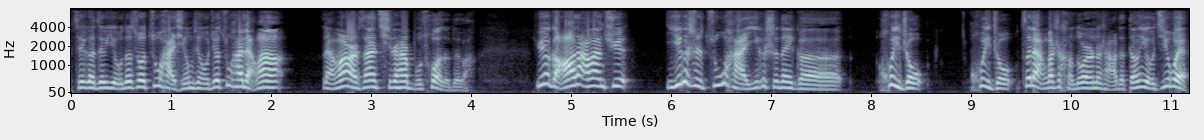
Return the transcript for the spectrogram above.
这个这个有的说珠海行不行？我觉得珠海两万两万二三其实还是不错的，对吧？粤港澳大湾区，一个是珠海，一个是那个惠州，惠州这两个是很多人那啥的。等有机会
